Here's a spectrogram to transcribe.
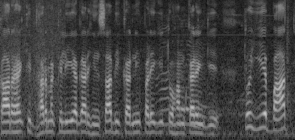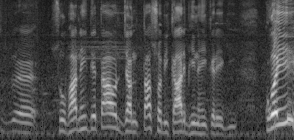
कह रहे हैं कि धर्म के लिए अगर हिंसा भी करनी पड़ेगी तो हम करेंगे। तो ये बात शोभा नहीं देता और जनता स्वीकार भी नहीं करेगी। कोई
